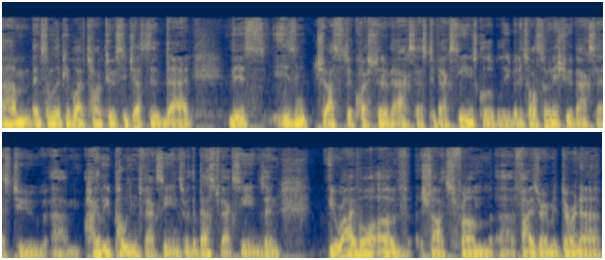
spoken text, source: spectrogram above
um, and some of the people I've talked to have suggested that this isn't just a question of access to vaccines globally, but it's also an issue of access to um, highly potent vaccines or the best vaccines. And the arrival of shots from uh, Pfizer and Moderna,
